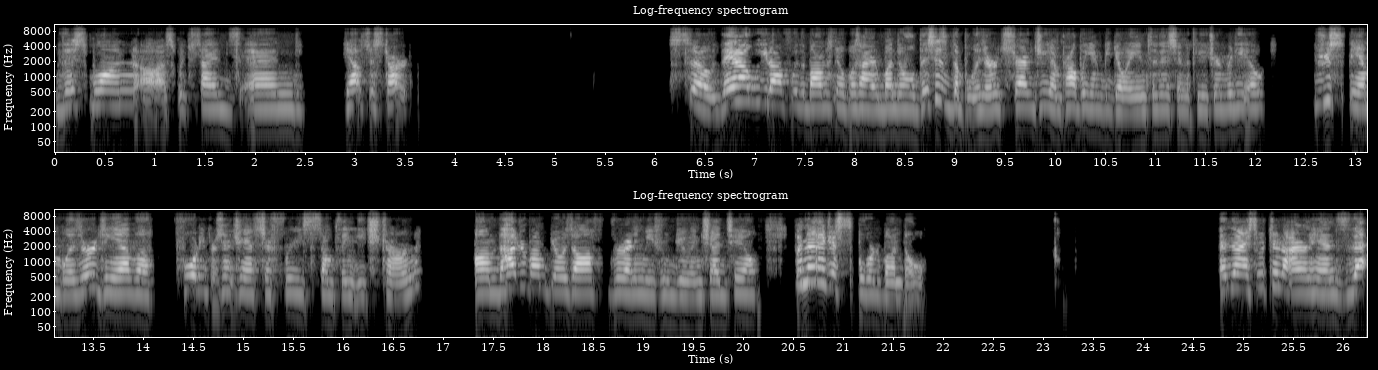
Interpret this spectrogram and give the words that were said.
this one, uh, switch sides, and yeah, let's just start. So they all lead off with a bomb plus Iron Bundle. This is the Blizzard strategy. I'm probably going to be going into this in a future video. You just spam blizzards and you have a 40% chance to freeze something each turn. Um, the Hydro Pump goes off, preventing me from doing Shed Tail. But then I just sport Bundle. And then I switch into Iron Hands. That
